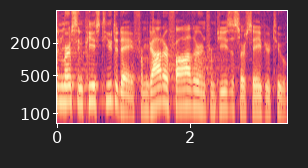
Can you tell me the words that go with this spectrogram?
and mercy and peace to you today from God our Father and from Jesus our Savior, too.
